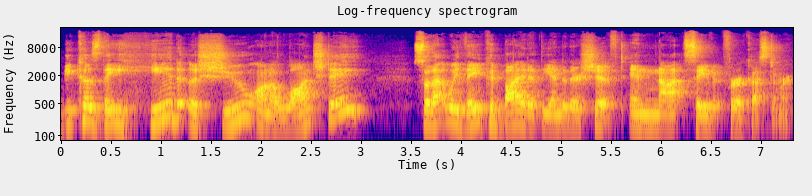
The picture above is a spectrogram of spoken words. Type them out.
because they hid a shoe on a launch day so that way they could buy it at the end of their shift and not save it for a customer.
